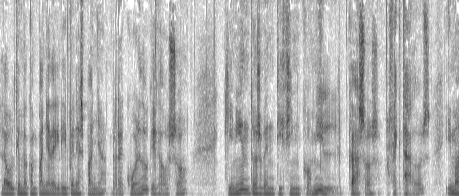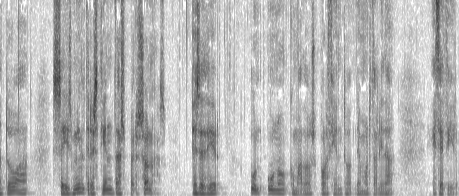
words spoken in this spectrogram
la última campaña de gripe en España recuerdo que causó 525.000 casos afectados y mató a 6.300 personas, es decir, un 1,2% de mortalidad. Es decir,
